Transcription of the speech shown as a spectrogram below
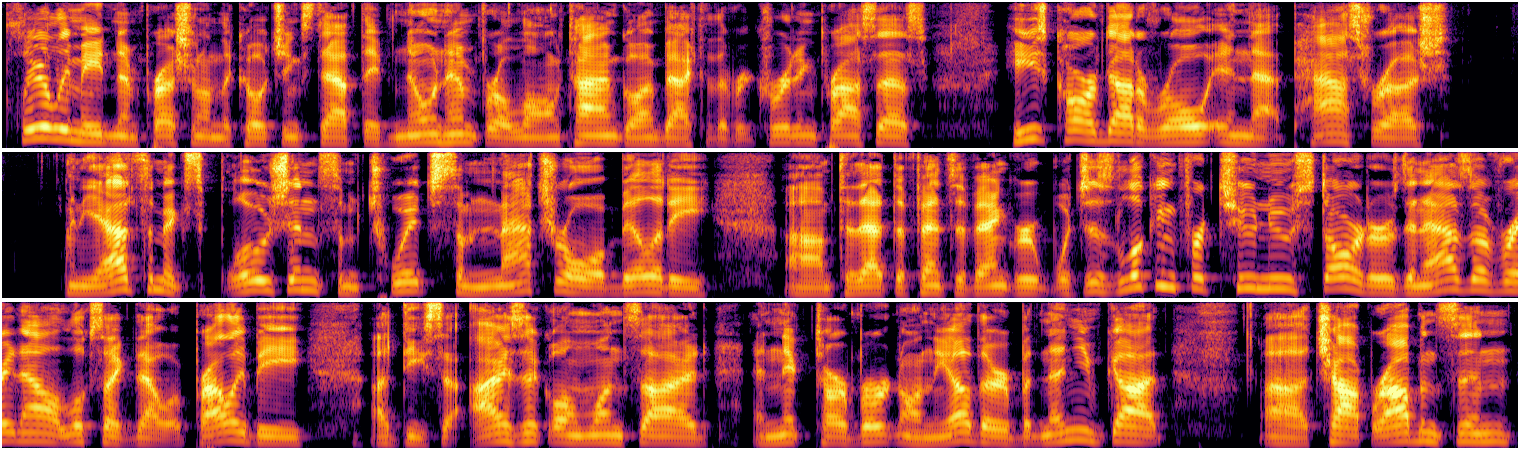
clearly made an impression on the coaching staff. They've known him for a long time, going back to the recruiting process. He's carved out a role in that pass rush. And he adds some explosion, some twitch, some natural ability um, to that defensive end group, which is looking for two new starters. And as of right now, it looks like that would probably be Adisa Isaac on one side and Nick Tarburton on the other. But then you've got uh, Chop Robinson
